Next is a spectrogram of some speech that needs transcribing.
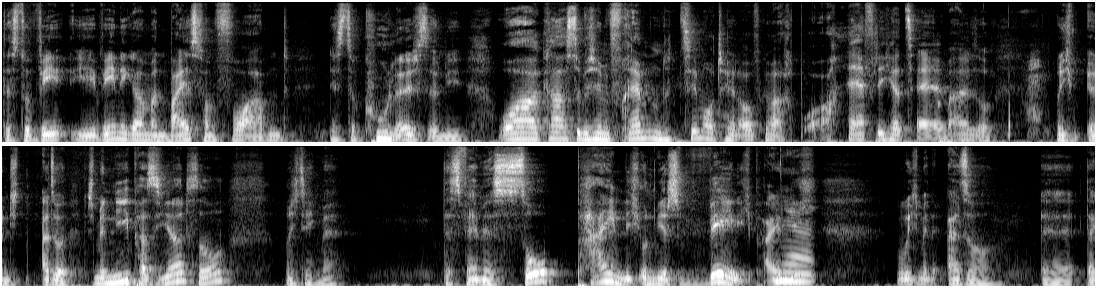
desto we je weniger man weiß vom Vorabend, desto cooler ist es irgendwie. Boah, krass, du bist im fremden Zimmerhotel aufgewacht. Boah, heftig, erzähl mal so. Und ich, und ich also, das ist mir nie passiert so. Und ich denke mir, das wäre mir so peinlich und mir ist wenig peinlich, Ja. wo ich mir, also, äh, da,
